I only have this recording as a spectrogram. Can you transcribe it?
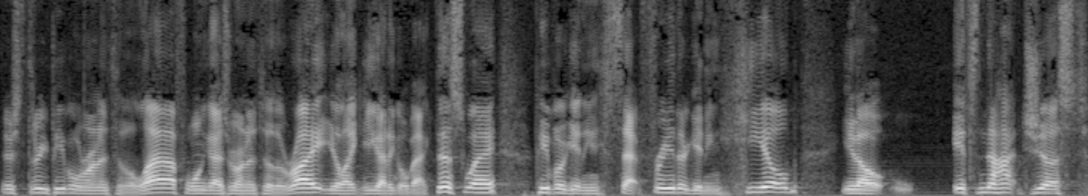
There's three people running to the left, one guy's running to the right. You're like, you got to go back this way. People are getting set free, they're getting healed. You know, it's not just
